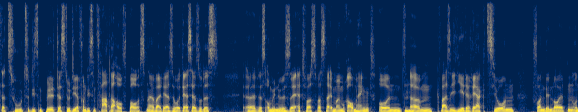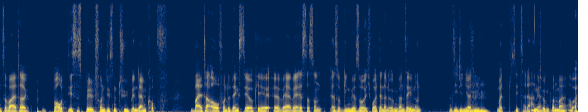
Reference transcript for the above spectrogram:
dazu, zu diesem Bild, das du dir von diesem Vater aufbaust, ne? Weil der so, der ist ja so das, äh, das ominöse Etwas, was da immer im Raum hängt. Und Mhm. ähm, quasi jede Reaktion von den Leuten und so weiter baut dieses Bild von diesem Typ in deinem Kopf weiter auf und du denkst dir, okay, äh, wer, wer ist das? Und also ging mir so, ich wollte den dann irgendwann sehen und Man sieht ihn ja nie. Man sieht seine Hand Ja. irgendwann mal, aber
